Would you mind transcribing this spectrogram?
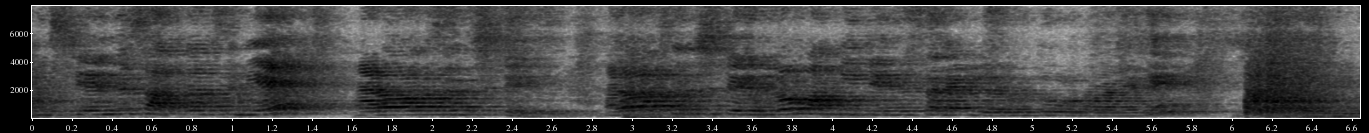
These changes occurs in a adolescent stage. Adolescent stage లో మనకి ఈ చేంజెస్ అనేవి జరుగుతూ ఉండడం అనేది జరుగుతుంది.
